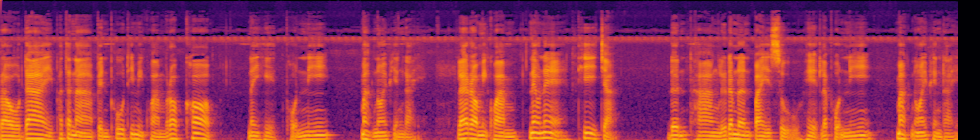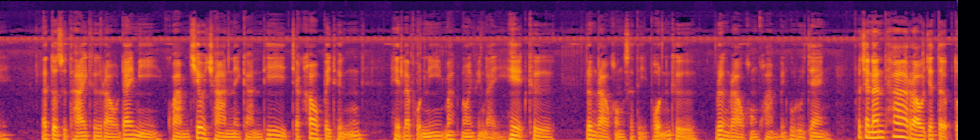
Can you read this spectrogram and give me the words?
เราได้พัฒนาเป็นผู้ที่มีความรอบคอบในเหตุผลนี้มากน้อยเพียงใด และเรามีความแน่วแน่ที่จะเดินทางหรือดำเนินไปสู่เหตุและผลนี้มากน้อยเพียงใด และตัวสุดท้ายคือเราได้มีความเชี่ยวชาญในการที่จะเข้าไปถึงเหตุและผลนี้มากน้อยเพียงใด เหตุคือเรื่องราวของสติผลคือเรื่องราวของความเป็นผู้รู้แจ้ง เพราะฉะนั้นถ้าเราจะเติบโต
